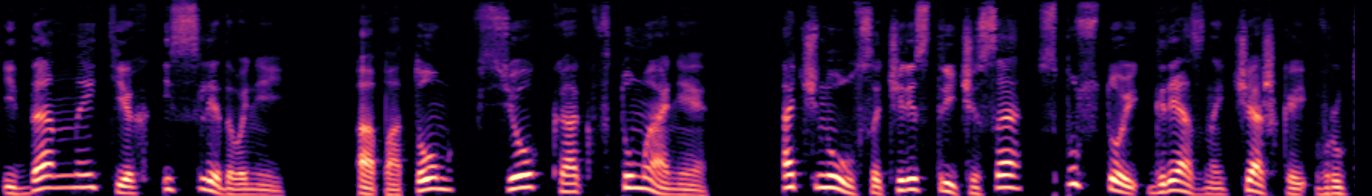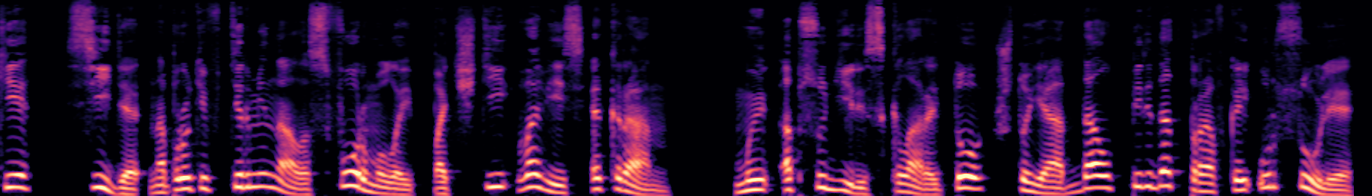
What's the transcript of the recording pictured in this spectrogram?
и данные тех исследований. А потом все как в тумане. Очнулся через три часа с пустой грязной чашкой в руке сидя напротив терминала с формулой почти во весь экран. Мы обсудили с Кларой то, что я отдал перед отправкой Урсуле,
